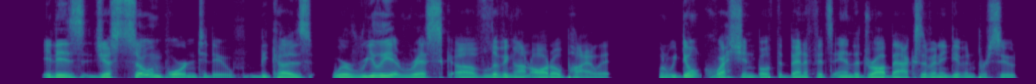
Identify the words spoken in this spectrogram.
it is just so important to do because we're really at risk of living on autopilot when we don't question both the benefits and the drawbacks of any given pursuit.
